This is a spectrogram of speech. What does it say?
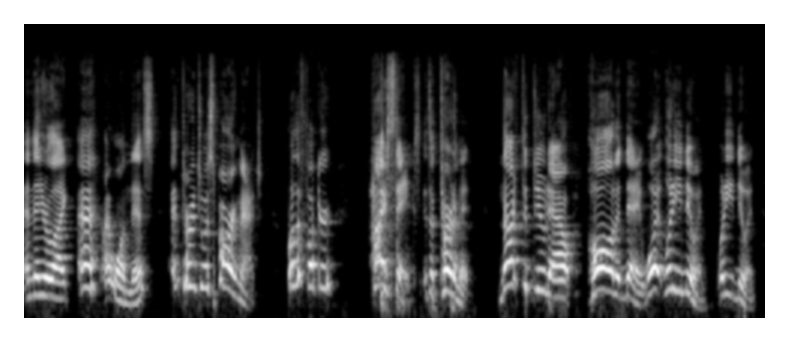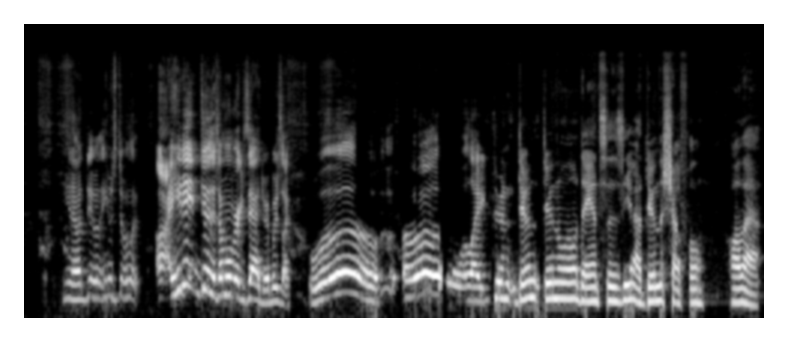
and then you're like, eh, I won this, and turn into a sparring match. Motherfucker, high stakes. It's a tournament. Knock the dude out, call it a day. What what are you doing? What are you doing? You know, doing he was doing uh, he didn't do this. I'm over exaggerating, but he's like, whoa, oh, like doing doing doing the little dances, yeah, doing the shuffle, all that.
